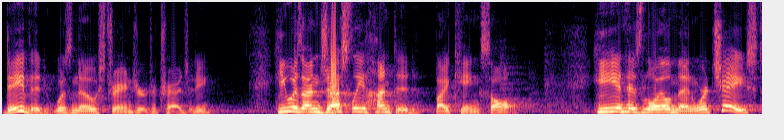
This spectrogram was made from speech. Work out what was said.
David was no stranger to tragedy. He was unjustly hunted by King Saul. He and his loyal men were chased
